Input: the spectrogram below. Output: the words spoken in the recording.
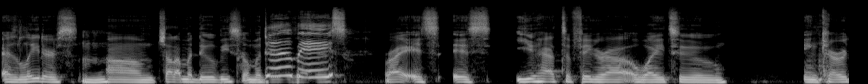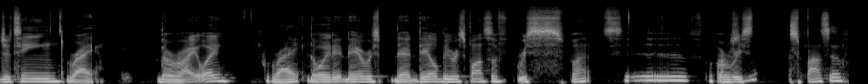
as leaders, Mhm. um, shout out my doobies. So my doobies right? It's it's you have to figure out a way to encourage your team right the right way, right the way that they're that they'll be responsive, responsive or res- responsive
